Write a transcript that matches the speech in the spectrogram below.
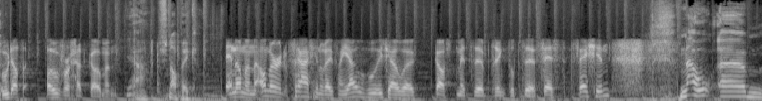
hoe dat over gaat komen. Ja, snap ik. En dan een ander vraagje nog even aan jou. Hoe is jouw eh, kast met betrekking tot eh, fast fashion? Nou, ehm,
